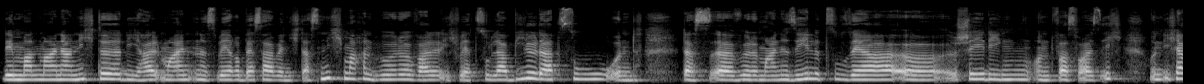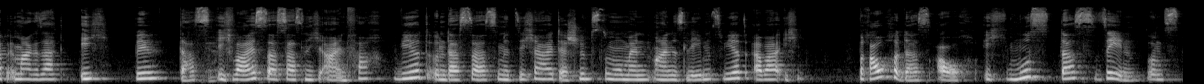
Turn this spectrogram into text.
dem Mann meiner Nichte, die halt meinten, es wäre besser, wenn ich das nicht machen würde, weil ich wäre zu labil dazu und das äh, würde meine Seele zu sehr äh, schädigen und was weiß ich. Und ich habe immer gesagt, ich will das. Ich weiß, dass das nicht einfach wird und dass das mit Sicherheit der schlimmste Moment meines Lebens wird, aber ich brauche das auch. Ich muss das sehen, sonst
